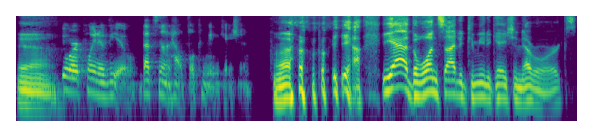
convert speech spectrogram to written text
yeah. your point of view. That's not helpful communication. yeah. Yeah, the one-sided communication never works.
